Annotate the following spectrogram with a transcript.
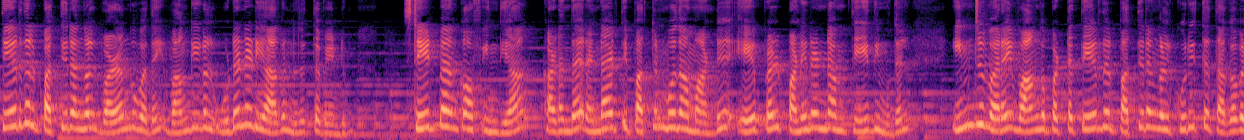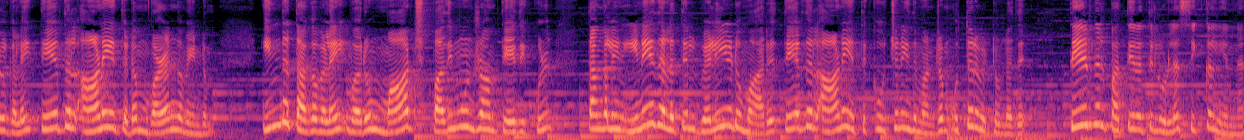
தேர்தல் பத்திரங்கள் வழங்குவதை வங்கிகள் உடனடியாக நிறுத்த வேண்டும். ஸ்டேட் பேங்க் ஆஃப் இந்தியா கடந்த ரெண்டாயிரத்தி பத்தொன்பதாம் ஆண்டு ஏப்ரல் பன்னிரெண்டாம் தேதி முதல் இன்று வரை வாங்கப்பட்ட தேர்தல் பத்திரங்கள் குறித்த தகவல்களை தேர்தல் ஆணையத்திடம் வழங்க வேண்டும். இந்த தகவலை வரும் மார்ச் பதிமூன்றாம் தேதிக்குள் தங்களின் இணையதளத்தில் வெளியிடுமாறு தேர்தல் ஆணையத்துக்கு உச்சநீதிமன்றம் உத்தரவிட்டுள்ளது. தேர்தல் பத்திரத்தில் உள்ள சிக்கல் என்ன?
